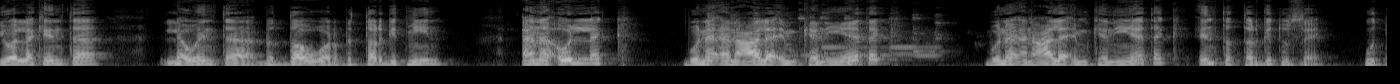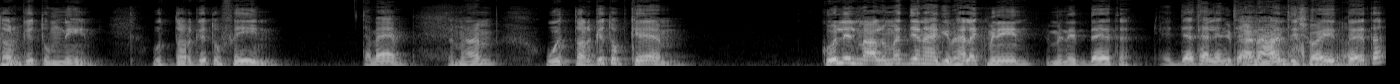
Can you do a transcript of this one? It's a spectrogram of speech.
يقول لك أنت لو أنت بتدور بال target مين؟ أنا أقول لك بناء على إمكانياتك بناء على إمكانياتك أنت target ته إزاي؟ و target ته منين؟ و target ته فين؟ تمام. تمام؟ و target ته بكام؟ كل المعلومات دي أنا هجيبها لك منين؟ من ال data. ال data اللي أنت يبقى أنا عندي شوية. data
